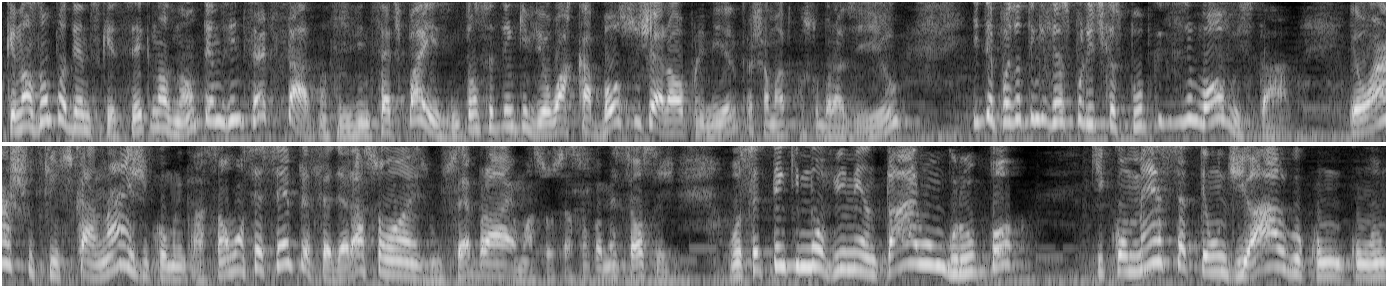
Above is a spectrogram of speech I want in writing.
Porque nós não podemos esquecer que nós não temos 27 estados, nós temos 27 países. Então você tem que ver o arcabouço geral primeiro, que é chamado Custo Brasil, e depois eu tenho que ver as políticas públicas que desenvolvem o Estado. Eu acho que os canais de comunicação vão ser sempre federações, um SEBRAE, uma associação comercial, ou seja, você tem que movimentar um grupo que comece a ter um diálogo com, com,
